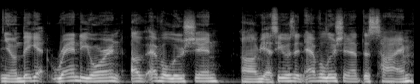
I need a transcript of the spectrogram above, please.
You know, they get Randy Orton of Evolution. Um, yes, he was in Evolution at this time.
